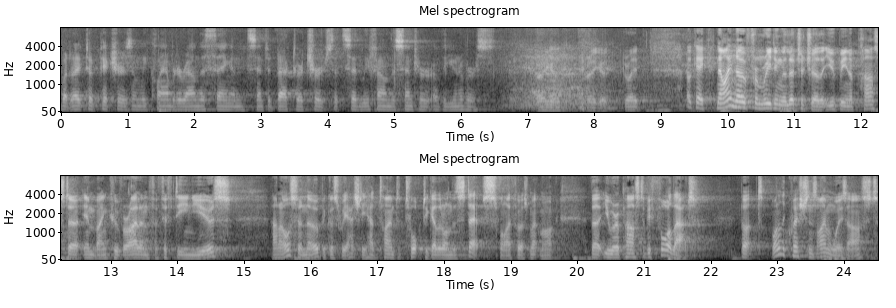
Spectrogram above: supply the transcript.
but I took pictures and we clambered around this thing and sent it back to our church that said we found the center of the universe. Very good, very good, great. Okay, now I know from reading the literature that you've been a pastor in Vancouver Island for 15 years. And I also know, because we actually had time to talk together on the steps when I first met Mark, that you were a pastor before that. But one of the questions I'm always asked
